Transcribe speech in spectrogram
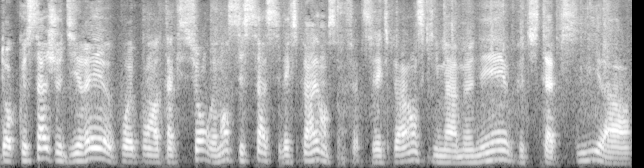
Donc ça, je dirais, pour répondre à ta question, vraiment, c'est ça, c'est l'expérience en fait. C'est l'expérience qui m'a amené petit à petit à,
